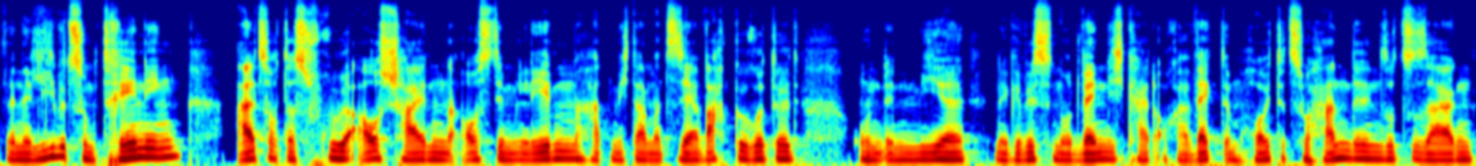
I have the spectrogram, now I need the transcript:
seine Liebe zum Training als auch das frühe Ausscheiden aus dem Leben hat mich damals sehr wachgerüttelt und in mir eine gewisse Notwendigkeit auch erweckt, im Heute zu handeln sozusagen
